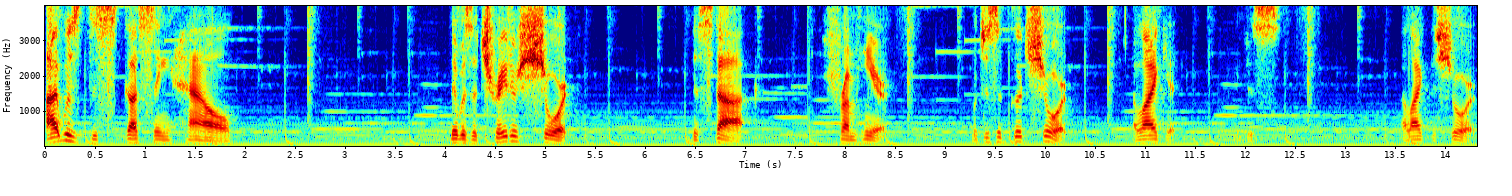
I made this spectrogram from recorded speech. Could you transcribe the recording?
I was discussing how there was a trader short the stock from here, which is a good short. I like it. Just, I like the short.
